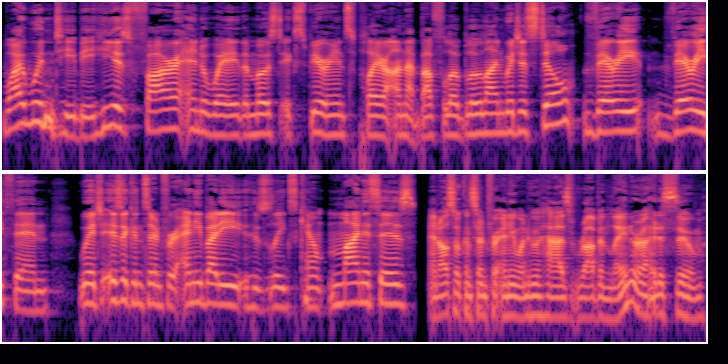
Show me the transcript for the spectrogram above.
Why wouldn't he be? He is far and away the most experienced player on that Buffalo blue line, which is still very, very thin which is a concern for anybody whose leagues count minuses. And also a concern for anyone who has Robin Lehner, I'd assume.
